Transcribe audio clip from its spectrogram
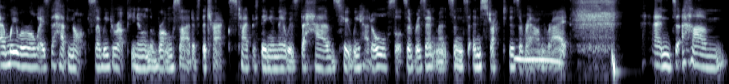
and we were always the have nots. So we grew up, you know, on the wrong side of the tracks type of thing. And there was the haves who we had all sorts of resentments and, and structures mm. around, right? And, um,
